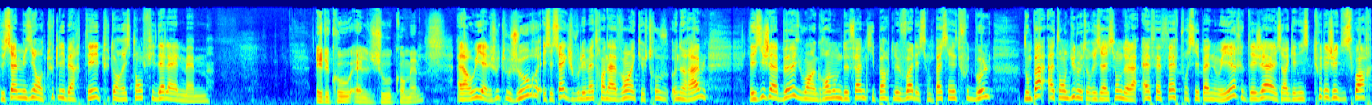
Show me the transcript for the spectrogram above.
de s'amuser en toute liberté tout en restant fidèles à elles-mêmes. Et du coup, elles jouent quand même? Alors oui, elles jouent toujours, et c'est ça que je voulais mettre en avant et que je trouve honorable. Les hijabeuses, ou un grand nombre de femmes qui portent le voile et sont passionnées de football, n'ont pas attendu l'autorisation de la FFF pour s'épanouir. Déjà, elles organisent tous les jeudis soirs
